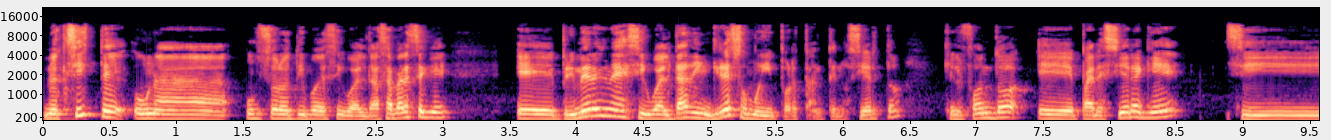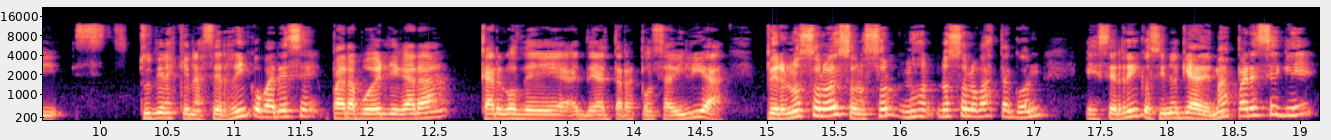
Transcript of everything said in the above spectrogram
no existe una, un solo tipo de desigualdad. O sea, parece que eh, primero hay una desigualdad de ingresos muy importante, ¿no es cierto? Que en el fondo eh, pareciera que si, tú tienes que nacer rico, parece, para poder llegar a cargos de, alta responsabilidad. Pero no solo eso, no, no, solo basta con ser rico, sino que además parece que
